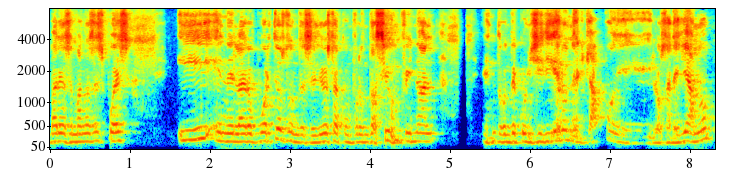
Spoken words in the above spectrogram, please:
varias semanas después y en el aeropuerto es donde se dio esta confrontación final en donde coincidieron el Chapo y, los Arellano.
